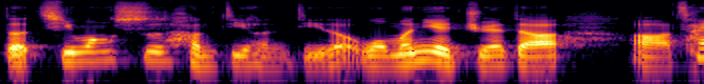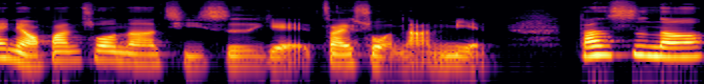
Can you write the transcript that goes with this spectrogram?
的期望是很低很低的。我们也觉得，呃，菜鸟犯错呢，其实也在所难免。但是呢，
